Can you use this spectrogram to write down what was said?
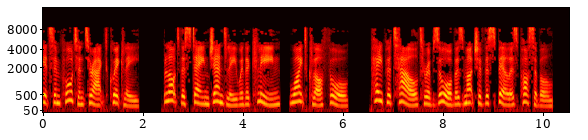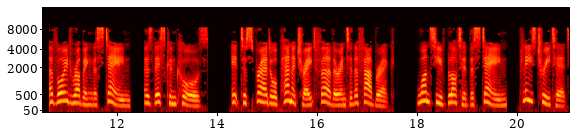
it's important to act quickly. Blot the stain gently with a clean, white cloth or paper towel to absorb as much of the spill as possible. Avoid rubbing the stain, as this can cause it to spread or penetrate further into the fabric. Once you've blotted the stain, please treat it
